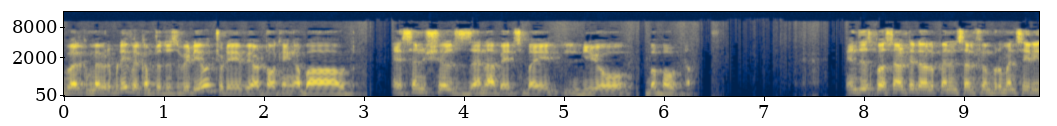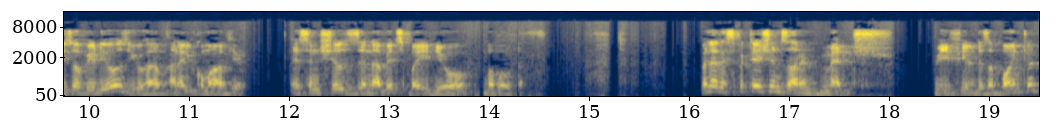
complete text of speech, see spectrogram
Welcome everybody, welcome to this video. Today we are talking about Essential Zen Habits by Leo Babauta. In this personality development and self-improvement series of videos, you have Anil Kumar here. Essential Zen Habits by Leo Babauta. When our expectations aren't met, we feel disappointed,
